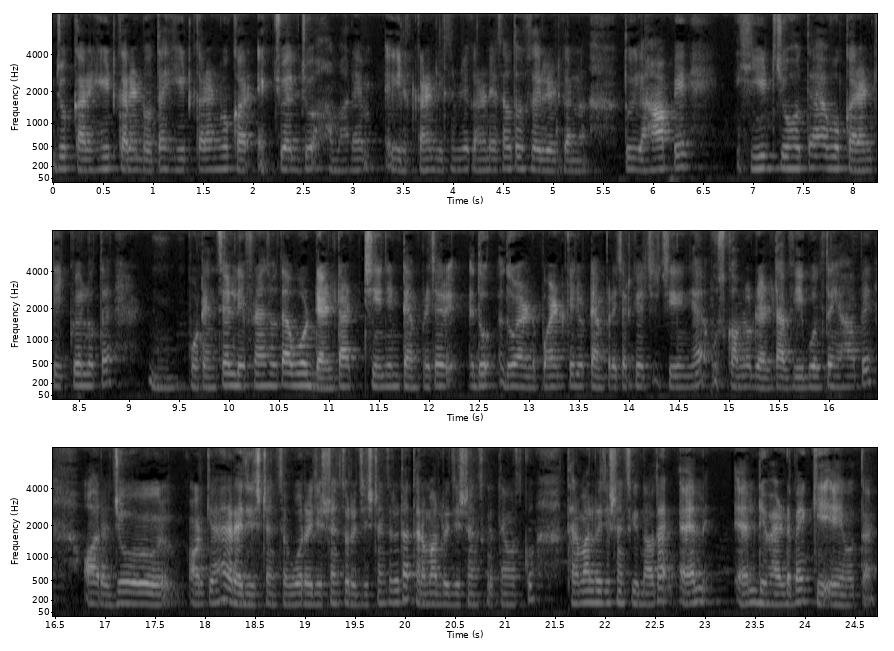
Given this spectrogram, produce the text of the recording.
जो कर, हीट करंट होता है हीट करंट वो कर, एक्चुअल जो हमारे करंट में करंट ऐसा होता है उससे रिलेट करना। तो यहाँ पे हीट जो होता है वो करंट के इक्वल होता है। पोटेंशियल डिफरेंस होता है, वो डेल्टा चेंज इन टेम्परेचर दो दो एंड पॉइंट के जो टेम्परेचर के चेंज है, उसको हम लोग डेल्टा वी बोलते हैं यहाँ पे। और जो, और क्या है रेजिस्टेंस है, वो रेजिस्टेंस तो रेजिस्टेंस रहता है थर्मल रेजिस्टेंस कहते हैं उसको। थर्मल रेजिस्टेंस कितना होता है? एल एल डिवाइडेड बाई के ए होता है।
